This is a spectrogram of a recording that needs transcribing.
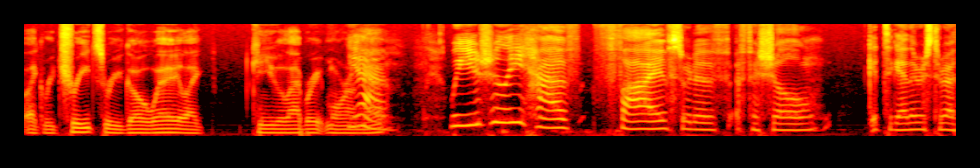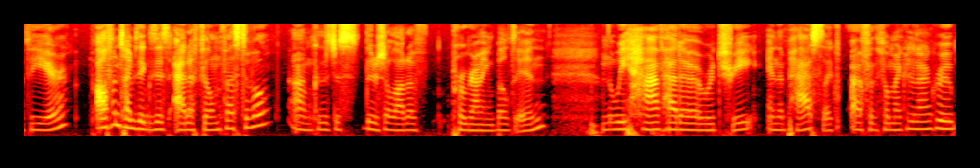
like retreats where you go away? Like, can you elaborate more on yeah, that? Yeah, we usually have five sort of official get-togethers throughout the year. Oftentimes, they exist at a film festival because it's just there's a lot of programming built in. We have had a retreat in the past, like uh, for the filmmakers in our group.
